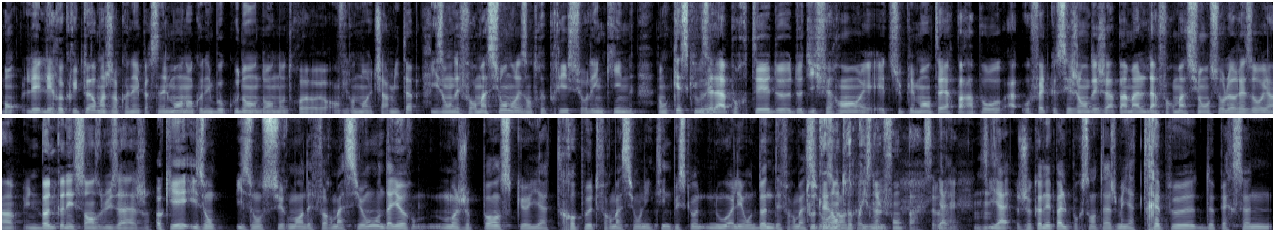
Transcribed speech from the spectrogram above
Bon, les, les recruteurs, moi j'en connais personnellement, on en connaît beaucoup dans, dans notre euh, environnement HR Meetup. Ils ont des formations dans les entreprises sur LinkedIn. Donc, qu'est-ce que vous Oui. allez apporter de, de différent et, et de supplémentaire par rapport au, fait que ces gens ont déjà pas mal d'informations sur le réseau et un- une bonne connaissance de l'usage? OK, ils ont, ils ont sûrement des formations. D'ailleurs, moi, je pense qu'il y a trop peu de formations LinkedIn, puisque nous, allez, on donne des formations. Toutes les entreprises ne le font pas, c'est Il y a- vrai. Il y a, je ne connais pas le pourcentage, mais il y a très peu de personnes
